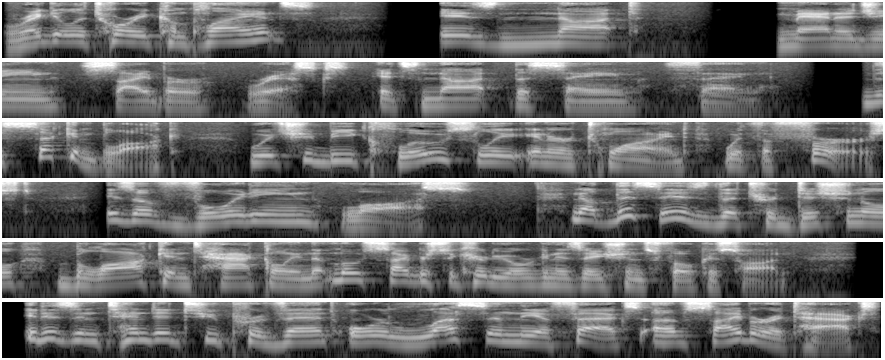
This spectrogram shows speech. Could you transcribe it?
Regulatory compliance is not managing cyber risks. It's not the same thing. The second block, which should be closely intertwined with the first, is avoiding loss. Now, this is the traditional block and tackling that most cybersecurity organizations focus on. It is intended to prevent or lessen the effects of cyber attacks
